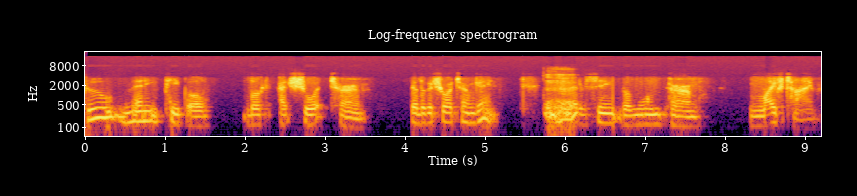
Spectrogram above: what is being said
Too many people look at short term. They look at short term gain mm-hmm. instead of seeing the long term lifetime.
